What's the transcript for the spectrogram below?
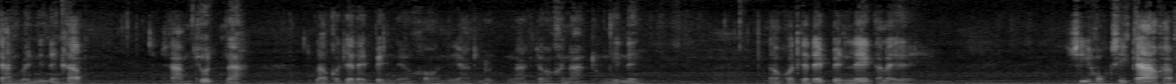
กันไว้นิดหนึ่งครับสามชุดนะ เราก็จะได้เป็นเดี๋ยวขออนุญาตลดหน้าจอขนาดลงนิดนึง เราก็จะได้เป็นเลขอะไรเอ่ยสี่หกสี่เก้าครับ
